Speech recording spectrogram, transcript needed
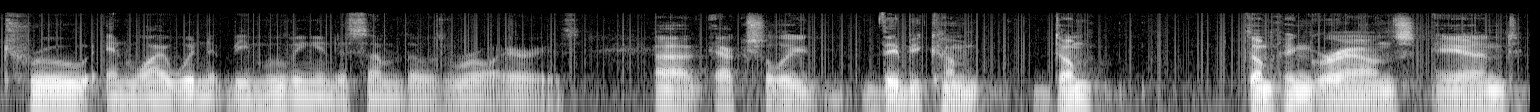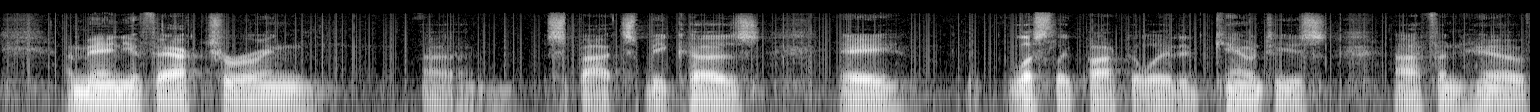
true, and why wouldn't it be moving into some of those rural areas? Uh, Actually, they become dump, dumping grounds and a manufacturing uh, spots because, A, lessly populated counties often have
